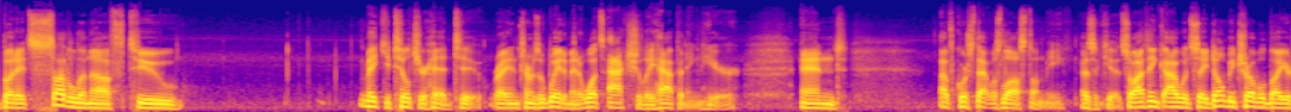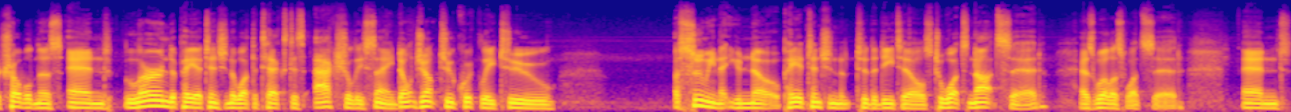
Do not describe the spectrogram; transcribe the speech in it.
but it's subtle enough to make you tilt your head too, right? In terms of wait a minute, what's actually happening here? And of course, that was lost on me as a kid. So I think I would say don't be troubled by your troubledness and learn to pay attention to what the text is actually saying. Don't jump too quickly to assuming that you know. Pay attention to the details, to what's not said, as well as what's said, and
